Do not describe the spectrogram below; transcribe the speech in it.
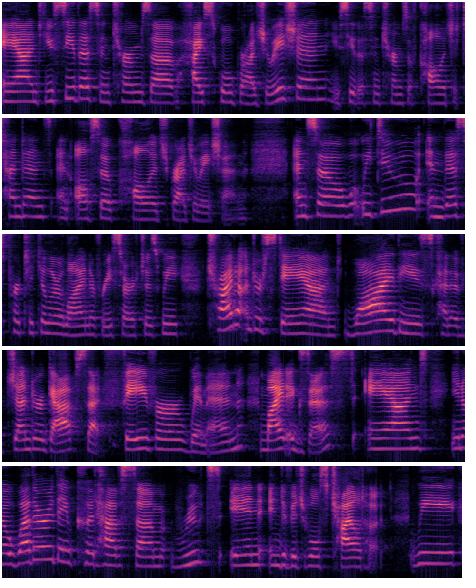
And you see this in terms of high school graduation, you see this in terms of college attendance, and also college graduation. And so, what we do in this particular line of research is we try to understand why these kind of gender gaps that favor women might exist and, you know, whether they could have some roots in individuals' childhood. We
